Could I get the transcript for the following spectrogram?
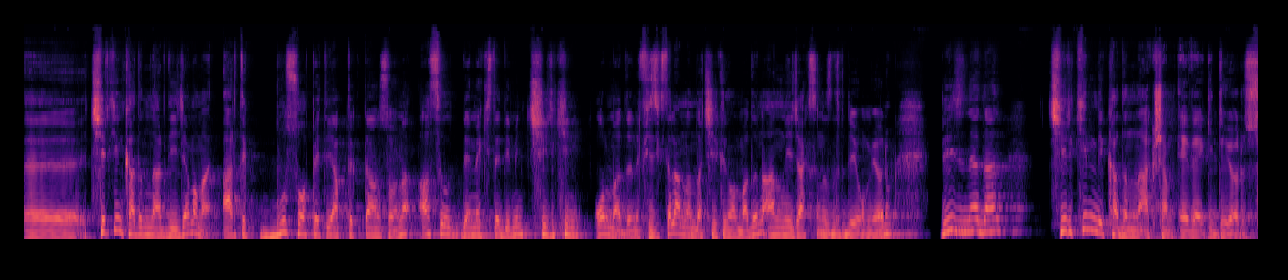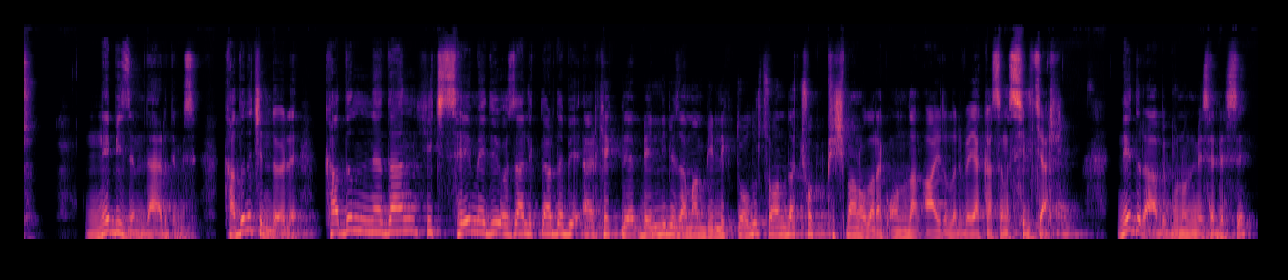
e, çirkin kadınlar diyeceğim ama artık bu sohbeti yaptıktan sonra asıl demek istediğimin çirkin olmadığını, fiziksel anlamda çirkin olmadığını anlayacaksınızdır diye umuyorum. Biz neden çirkin bir kadınla akşam eve gidiyoruz? Ne bizim derdimiz? Kadın için de öyle. Kadın neden hiç sevmediği özelliklerde bir erkekle belli bir zaman birlikte olur sonra da çok pişman olarak ondan ayrılır ve yakasını silker? Evet. Nedir abi bunun meselesi?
